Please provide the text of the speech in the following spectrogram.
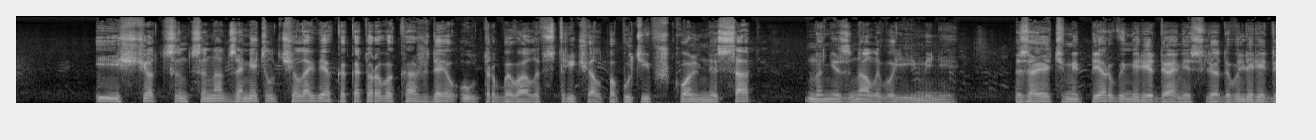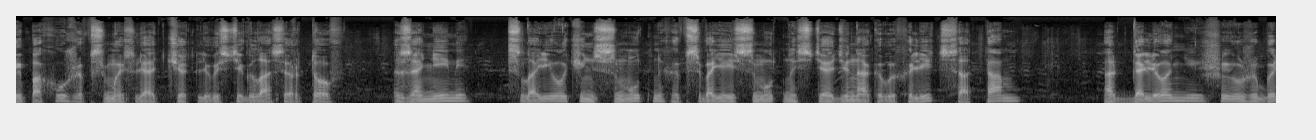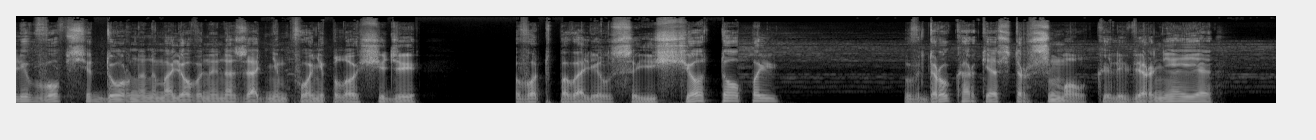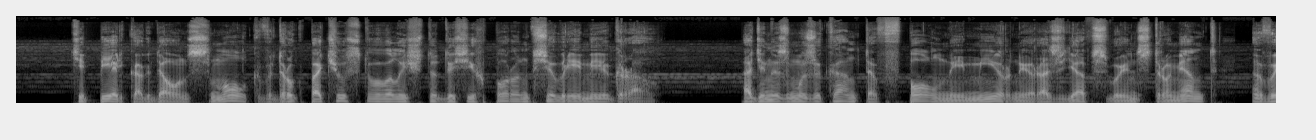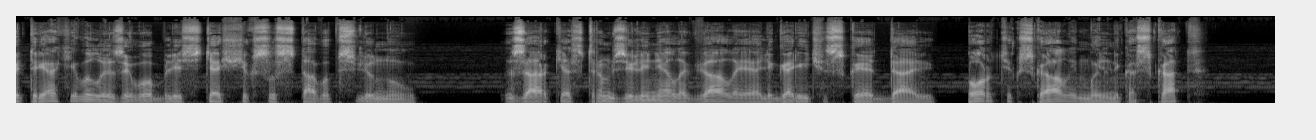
и еще Цинциннат заметил человека, которого каждое утро бывало встречал по пути в школьный сад, но не знал его имени. За этими первыми рядами следовали ряды похуже в смысле отчетливости глаз и ртов. За ними слои очень смутных и в своей смутности одинаковых лиц, а там отдаленнейшие уже были вовсе дурно намалеваны на заднем фоне площади. Вот повалился еще тополь. Вдруг оркестр смолк, или вернее — Теперь, когда он смолк, вдруг почувствовалось, что до сих пор он все время играл. Один из музыкантов, полный, мирный, разъяв свой инструмент, вытряхивал из его блестящих суставов слюну. За оркестром зеленела вялая аллегорическая даль, портик, скалы, мыльный каскад —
